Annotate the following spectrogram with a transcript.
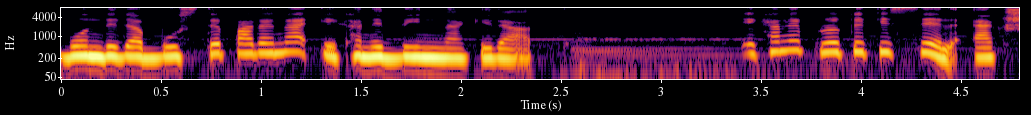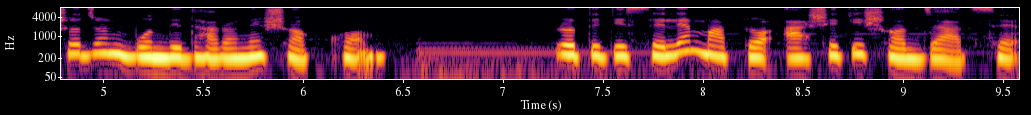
বন্দীরা বুঝতে পারে না এখানে দিন নাকি রাত। এখানে প্রতিটি সেল একশো জন বন্দি ধারণে সক্ষম। প্রতিটি সেলে মাত্র আশিটি শয্যা আছে।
